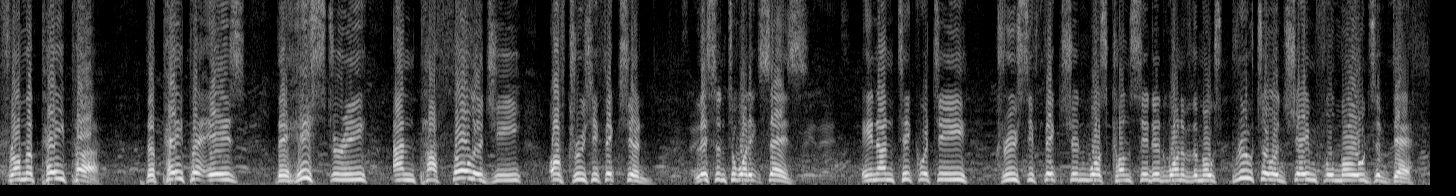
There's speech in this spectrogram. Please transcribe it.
from a paper. The paper is The History and Pathology of Crucifixion. Listen to what it says. In antiquity, crucifixion was considered one of the most brutal and shameful modes of death.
